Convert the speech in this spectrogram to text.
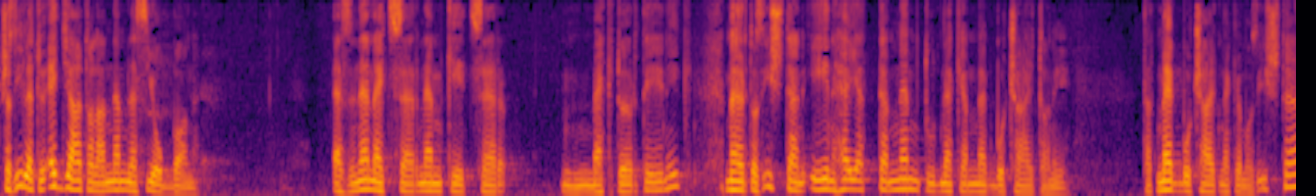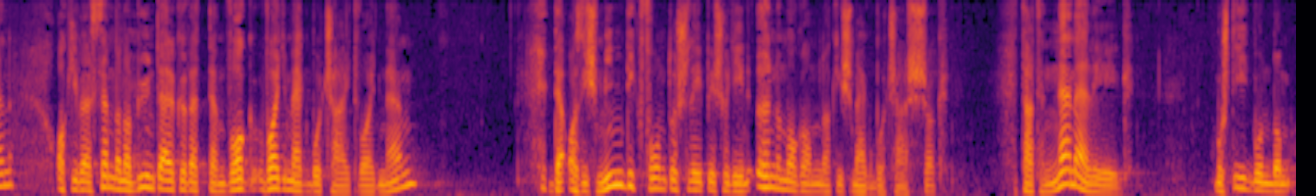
és az illető egyáltalán nem lesz jobban. Ez nem egyszer, nem kétszer megtörténik, mert az Isten én helyettem nem tud nekem megbocsájtani. Tehát megbocsájt nekem az Isten, akivel szemben a bűnt elkövettem, vagy megbocsájt, vagy nem. De az is mindig fontos lépés, hogy én önmagamnak is megbocsássak. Tehát nem elég, most így mondom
